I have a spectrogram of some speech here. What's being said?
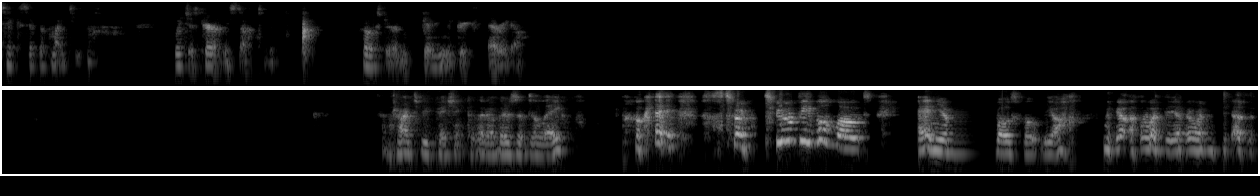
take a sip of my tea, which is currently stuck to the poster and giving me grief. There we go. I'm trying to be patient because I know there's a delay. Okay, so two people vote and you both vote the off, what the other one does.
